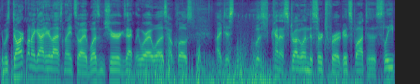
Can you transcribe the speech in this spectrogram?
it was dark when I got here last night, so I wasn't sure exactly where I was, how close. I just was kind of struggling to search for a good spot to sleep.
